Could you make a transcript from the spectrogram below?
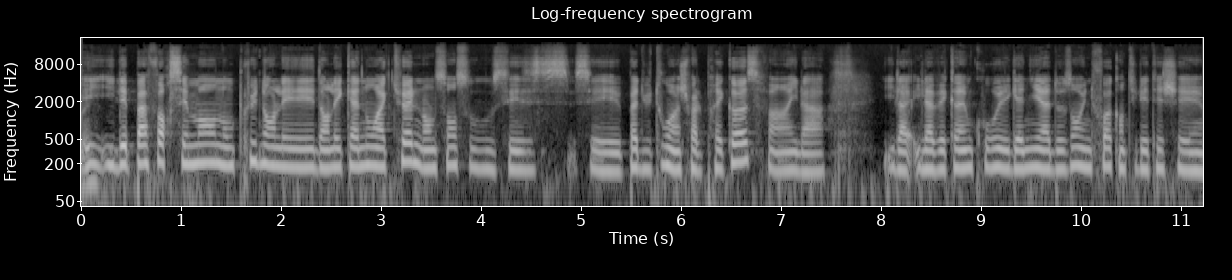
Il n'est pas forcément non plus dans les, dans les canons actuels, dans le sens où c'est pas du tout un cheval précoce. Enfin, il, a, il, a, il avait quand même couru et gagné à deux ans une fois quand il était chez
